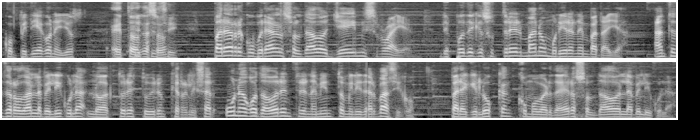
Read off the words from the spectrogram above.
competía con ellos, En todo caso, Sí. Para recuperar al soldado James Ryan, después de que sus tres hermanos murieran en batalla. Antes de rodar la película, los actores tuvieron que realizar un agotador entrenamiento militar básico, para que luzcan como verdaderos soldados en la película.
